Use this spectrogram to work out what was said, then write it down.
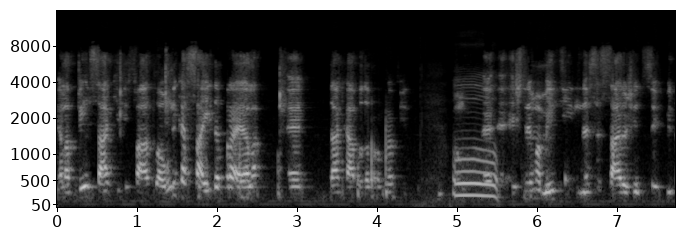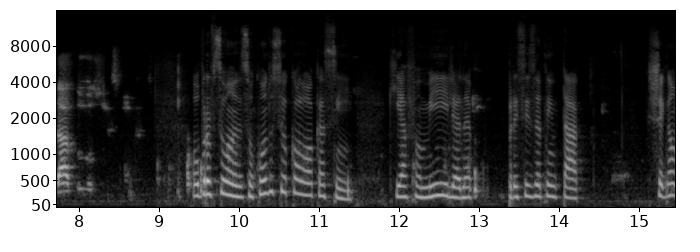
ela pensar que, de fato, a única saída para ela é dar cabo da própria vida. O... É, é, extremamente necessário a gente ser cuidadoso nesse momento. Ô, professor Anderson, quando o senhor coloca assim, que a família né, precisa tentar chegar,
